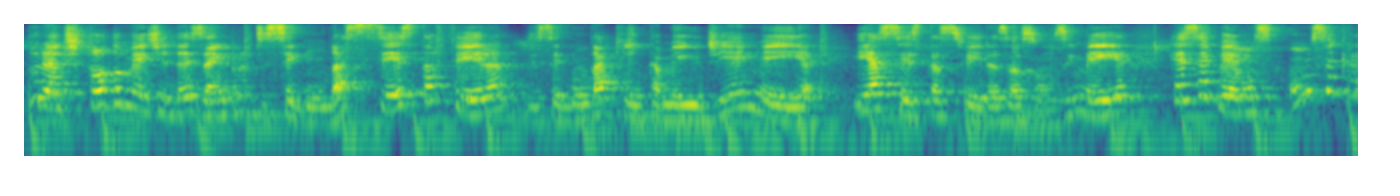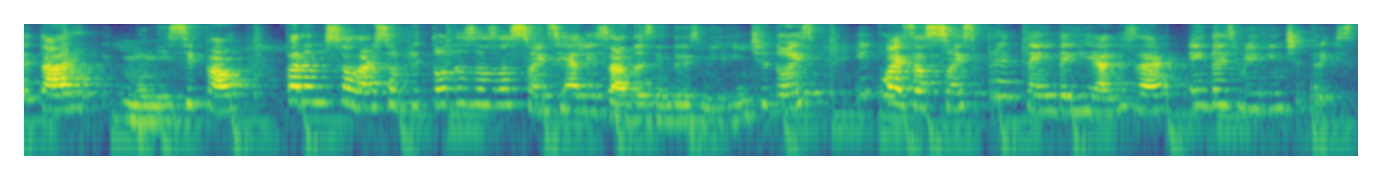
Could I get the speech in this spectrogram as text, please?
durante todo o mês de dezembro, de segunda a sexta-feira, de segunda a quinta, meio-dia e meia, e às sextas-feiras, às onze e meia, recebemos um secretário municipal para nos falar sobre todas as ações realizadas em 2022 e quais ações pretendem realizar em 2023.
